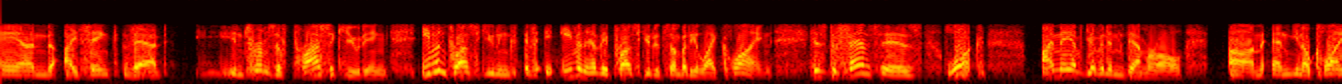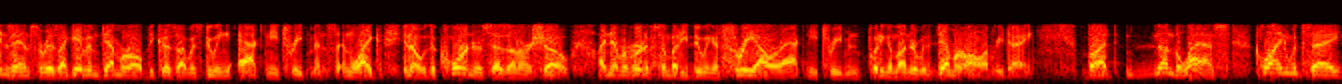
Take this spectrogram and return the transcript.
And I think that in terms of prosecuting, even prosecuting, if, even had they prosecuted somebody like Klein, his defense is, look, I may have given him Demerol, um, and you know, Klein's answer is, I gave him Demerol because I was doing acne treatments. And like you know, the coroner says on our show, I never heard of somebody doing a three-hour acne treatment, putting him under with Demerol every day. But nonetheless, Klein would say,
